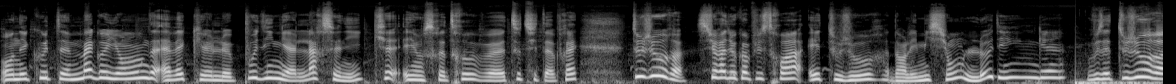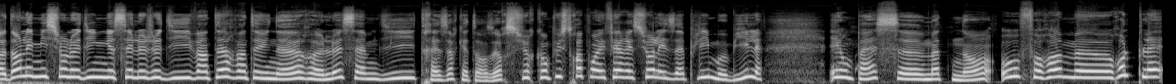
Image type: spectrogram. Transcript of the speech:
On écoute Magoyonde avec euh, le pudding à l'arsenic et on se retrouve tout de suite après, toujours sur Radio Campus 3 et toujours dans l'émission Loading. Vous êtes toujours dans l'émission Loading, c'est le jeudi 20h, 21h, le samedi 13h, 14h sur campus3.fr et sur les applis mobiles. Et on passe euh, maintenant au forum euh, roleplay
